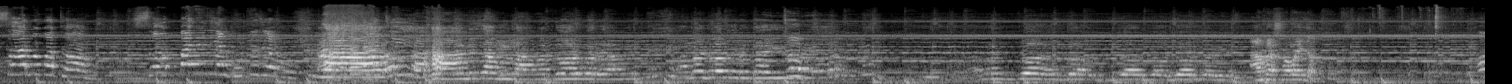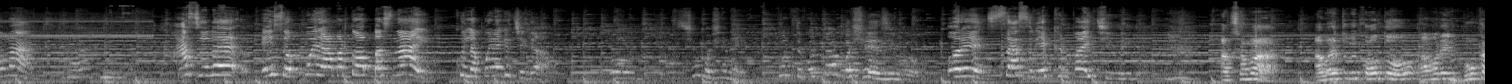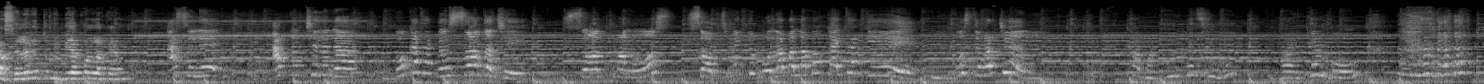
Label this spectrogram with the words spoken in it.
সর্বপ্রথম সব নিয়ে ঘুরতে যাব। আমি যাব না আমার ডর করে আমি আমার ডর করে বাইরে চুপ। আমার ডর ডর ডর ডর ডর করে আমরা সবাই যাব ওমা আসলে এই সব পয়লা আমার তো অভ্যাস নাই। খুলে পয়লা গেছে গা। ও সমস্যা নাই। পড়তে পড়তে অভ্যাস হয়ে যাব ওরে শাশুড়ি এখন পাইছি। আচ্ছা মা আমারে তুমি কত আমার এই বোকা ছেলেরে তুমি বিয়ে করলা কেন? আসলে আপনার ছেলেটা বোকা থাকলেও সৎ আছে। সৎ মানুষ সবসময় একটু বলা বলা বোকাই থাকে। বুঝতে পারছেন? আমার বোকা ছেলে বাইকের বউ।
